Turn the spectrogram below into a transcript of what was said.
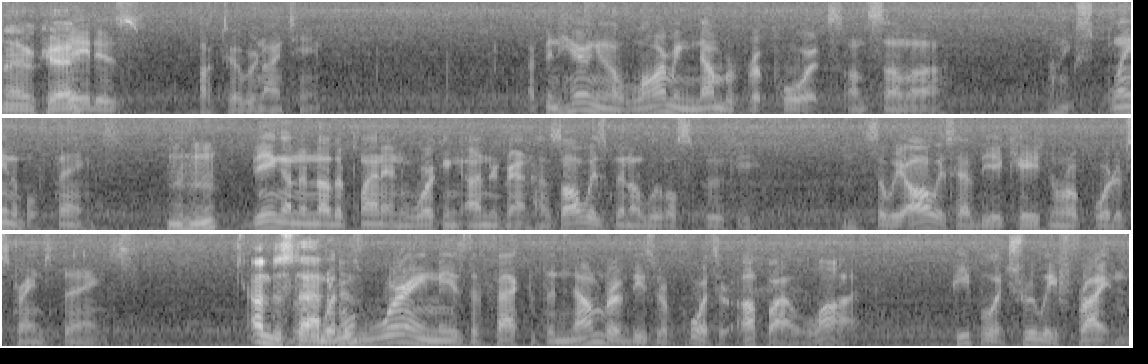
Okay. Date is October 19th. I've been hearing an alarming number of reports on some, uh, unexplainable things. Mm-hmm. Being on another planet and working underground has always been a little spooky. So we always have the occasional report of strange things. Understandable. But what is worrying me is the fact that the number of these reports are up by a lot. People are truly frightened.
